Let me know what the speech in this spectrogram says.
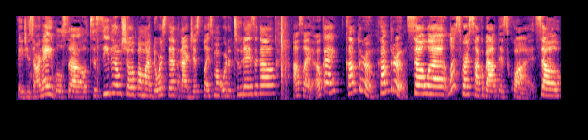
they just aren't able. So to see them show up on my doorstep and I just placed my order two days ago, I was like, okay, come through, come through. So uh, let's first talk about this quad. So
